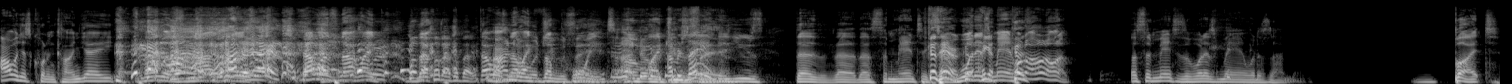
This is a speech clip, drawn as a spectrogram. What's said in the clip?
I was just quoting Kanye. That was not like, that was not like Hold back, that, back, back. that was I not like the you saying. point of like what I'm were saying saying. to use the the the semantics 'Cause of here, what 'cause- is hang on, Hold on, hold on. The semantics of what is man, what is not man. But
